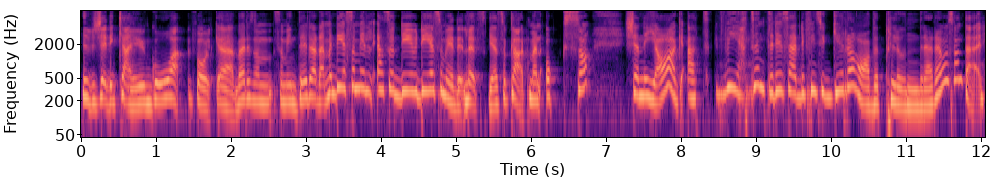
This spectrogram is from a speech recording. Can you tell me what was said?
I och för sig, det kan ju gå folk över som, som inte är döda. Men det, som är, alltså, det är ju det som är det läskiga såklart. Men också känner jag att, vet inte, det, är så här, det finns ju gravplundrare och sånt där.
